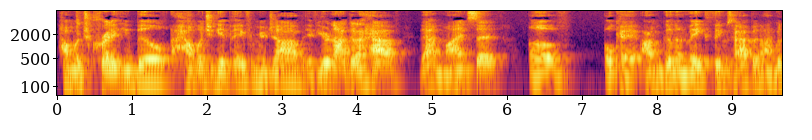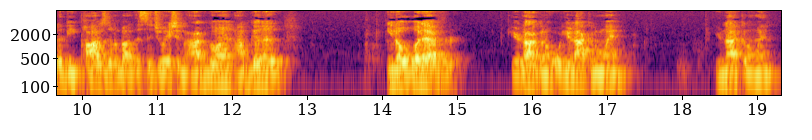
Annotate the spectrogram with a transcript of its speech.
how much credit you build, how much you get paid from your job. If you're not going to have that mindset of, okay, I'm going to make things happen, I'm going to be positive about the situation, I'm going, I'm going to, you know, whatever, you're not going to, you're not going to win. You're not going to win.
